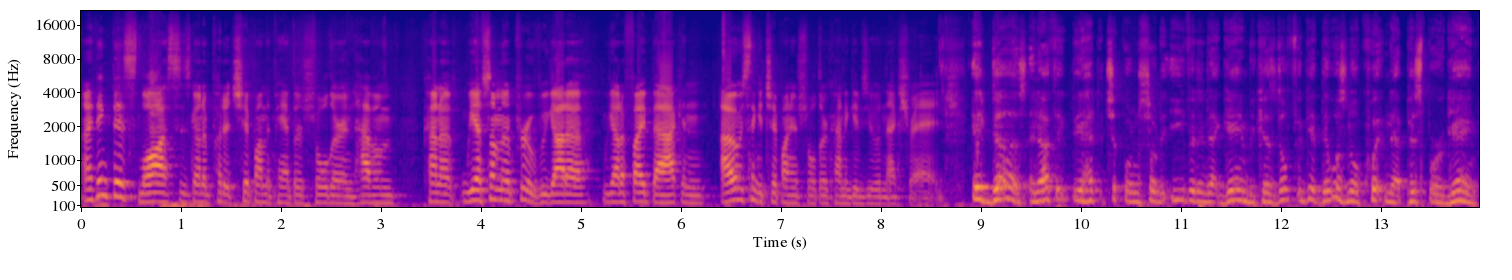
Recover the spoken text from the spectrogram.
I think this loss is going to put a chip on the Panthers' shoulder and have them kind of. We have something to prove. We gotta we gotta fight back. And I always think a chip on your shoulder kind of gives you an extra edge. It does, and I think they had to chip on the shoulder even in that game because don't forget there was no quitting that Pittsburgh game.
